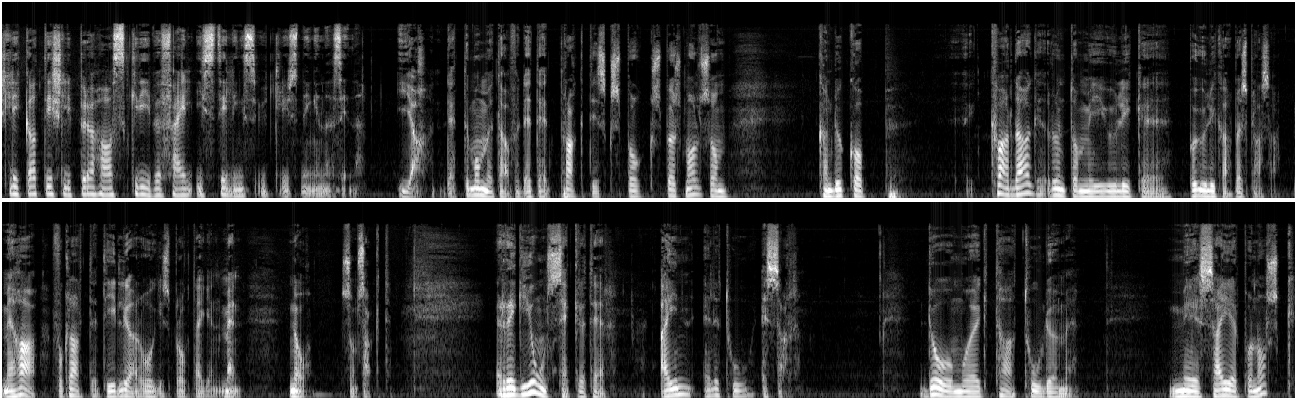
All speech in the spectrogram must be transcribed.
slik at de slipper å ha skrivefeil i stillingsutlysningene sine. Ja, dette må vi ta, for dette er et praktisk språkspørsmål som kan dukke opp hver dag rundt om ulike, på ulike arbeidsplasser. Vi har forklart det tidligere òg i Språkteigen, men nå, som sagt. Regionssekretær. Én eller to s-er. Da må jeg ta to døme. Vi sier på norsk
